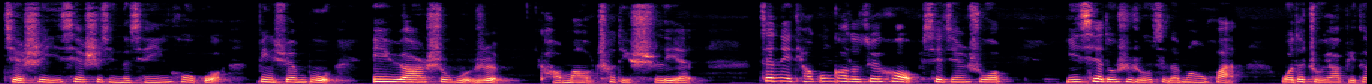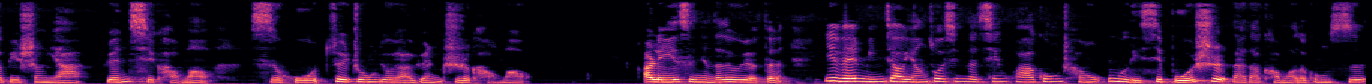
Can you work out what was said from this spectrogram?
解释一切事情的前因后果，并宣布一月二十五日烤猫彻底失联。在那条公告的最后，谢坚说：“一切都是如此的梦幻。”我的主要比特币生涯缘起烤猫，似乎最终又要原址烤猫。二零一四年的六月份，一位名叫杨作兴的清华工程物理系博士来到烤猫的公司，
